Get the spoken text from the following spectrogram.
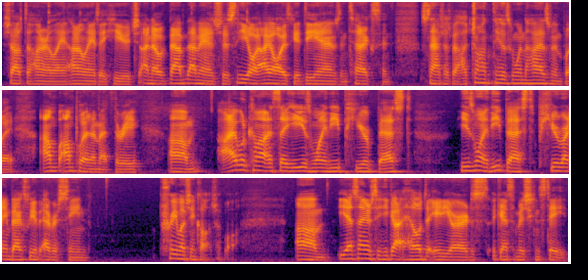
Shout out to Hunter Lane. Hunter Lane's a huge. I know that that man is just. He. I always get DMs and texts and Snapchats about how Jonathan Taylor's going to win the Heisman, but I'm I'm putting him at three. Um, I would come out and say he is one of the pure best. He's one of the best pure running backs we have ever seen, pretty much in college football. Um, yes, I understand he got held to 80 yards against the Michigan State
